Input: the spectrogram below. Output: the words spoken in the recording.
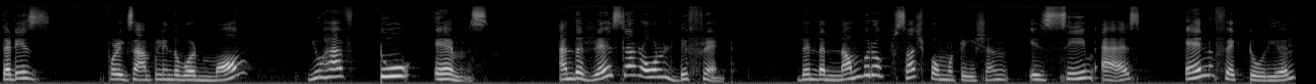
that is for example, in the word mom you have two m's and the rest are all different then the number of such permutation is same as n factorial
